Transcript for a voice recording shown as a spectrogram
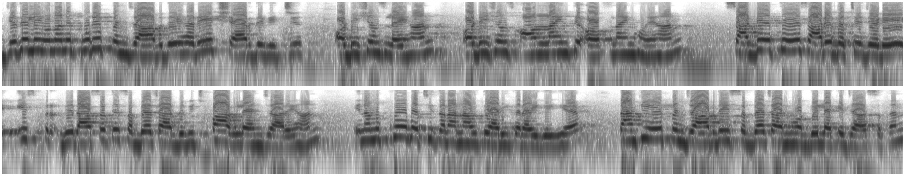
ਜਿਹਦੇ ਲਈ ਉਹਨਾਂ ਨੇ ਪੂਰੇ ਪੰਜਾਬ ਦੇ ਹਰੇਕ ਸ਼ਹਿਰ ਦੇ ਵਿੱਚ ਆਡੀਸ਼ਨਸ ਲਏ ਹਨ ਆਡੀਸ਼ਨਸ ਆਨਲਾਈਨ ਤੇ ਆਫਲਾਈਨ ਹੋਏ ਹਨ। ਸਾਡੇ ਇੱਥੇ ਸਾਰੇ ਬੱਚੇ ਜਿਹੜੇ ਇਸ ਵਿਰਾਸਤ ਤੇ ਸੱਭਿਆਚਾਰ ਦੇ ਵਿੱਚ ਭਾਗ ਲੈਣ ਜਾ ਰਹੇ ਹਨ, ਇਹਨਾਂ ਨੂੰ ਖੂਬ ਅੱਛੀ ਤਰ੍ਹਾਂ ਨਾਲ ਤਿਆਰੀ ਕਰਾਈ ਗਈ ਹੈ, ਤਾਂ ਕਿ ਇਹ ਪੰਜਾਬ ਦੇ ਇਸ ਸੱਭਿਆਚਾਰ ਨੂੰ ਅੱਗੇ ਲੈ ਕੇ ਜਾ ਸਕਣ।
